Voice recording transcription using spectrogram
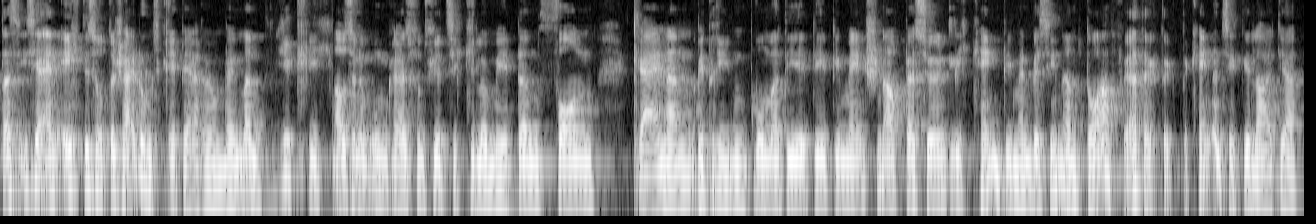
das ist ja ein echtes Unterscheidungskriterium, wenn man wirklich aus einem Umkreis von 40 Kilometern von kleinen Betrieben, wo man die, die, die Menschen auch persönlich kennt. Ich meine, wir sind am Dorf, ja, da, da, da kennen sich die Leute ja.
